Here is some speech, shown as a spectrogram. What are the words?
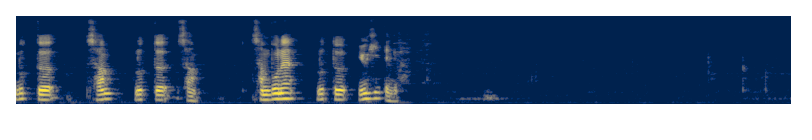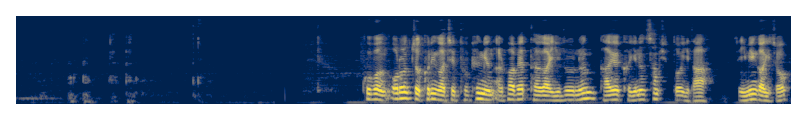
루트 3 루트 3 3분의 루트 6이 됩니다. 9번 오른쪽 그림 같이 두 평면 알파 베타가 이루는 각의 크기는 30도이다. 이민각이죠.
